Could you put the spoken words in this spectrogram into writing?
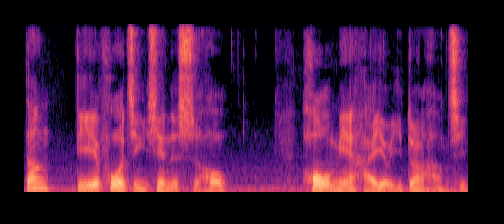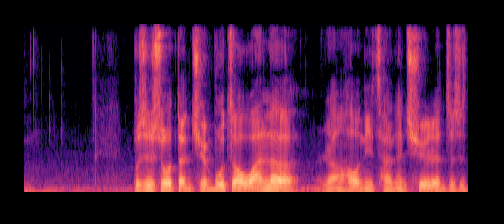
当跌破颈线的时候，后面还有一段行情。不是说等全部走完了，然后你才能确认这是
